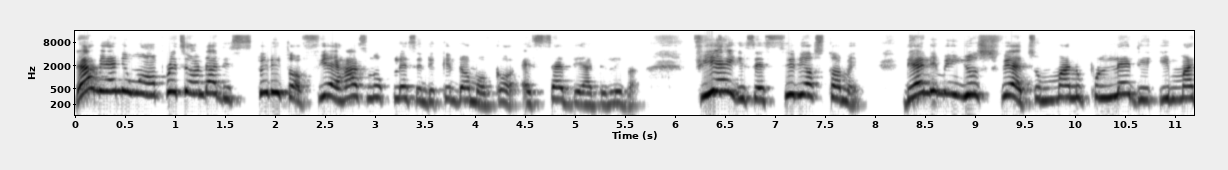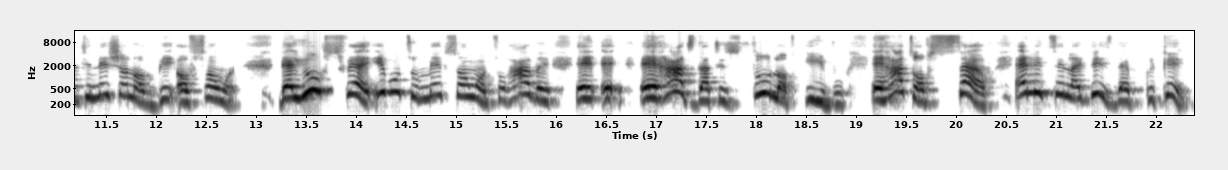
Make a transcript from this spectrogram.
That means anyone operating under the spirit of fear has no place in the kingdom of God except they are delivered. Fear is a serious torment. The enemy used fear to manipulate the imagination of, be, of someone. They use fear even to make someone to have a, a, a, a heart that is full of evil, a heart of self, anything like this, they quicken.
